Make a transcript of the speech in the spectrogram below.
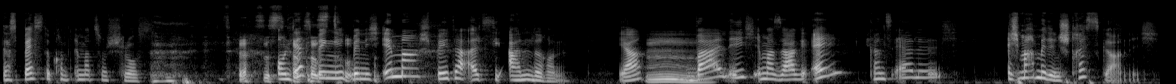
das Beste kommt immer zum Schluss. Und deswegen bin ich immer später als die anderen. Ja? Mm. Weil ich immer sage, ey, ganz ehrlich, ich mache mir den Stress gar nicht.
